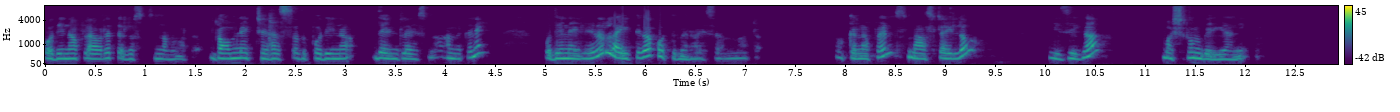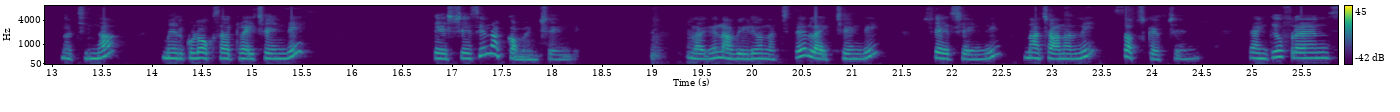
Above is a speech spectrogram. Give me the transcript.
పుదీనా ఫ్లేవరే తెలుస్తుంది అనమాట డామినేట్ చేసేస్తుంది పుదీనా దేంట్లో వేసిన. అందుకని పుదీనా వేయలేదు లైట్గా కొత్తిమీర వేసాను అనమాట ఓకేనా ఫ్రెండ్స్ నా స్టైల్లో ఈజీగా మష్రూమ్ బిర్యానీ. నచ్చిందా? మీరు కూడా ఒకసారి ట్రై చేయండి. టేస్ట్ చేసి నాకు కామెంట్ చేయండి. అలాగే నా వీడియో నచ్చితే లైక్ చేయండి షేర్ చేయండి నా ఛానల్ని సబ్స్క్రైబ్ చేయండి. Thank you friends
